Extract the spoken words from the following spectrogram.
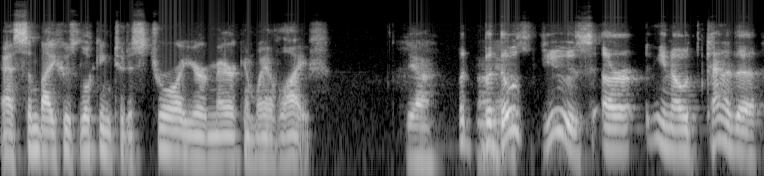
as somebody who's looking to destroy your American way of life. Yeah. But oh, but yeah. those views are, you know, kind of the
